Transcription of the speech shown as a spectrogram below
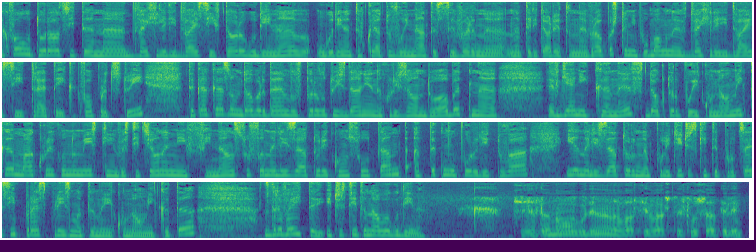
Какво от уроците на 2022 година, годината в която войната се върна на територията на Европа, ще ни помогне в 2023 и какво предстои? Така казвам добър ден в първото издание на Хоризонт до обед на Евгений Кънев, доктор по економика, макроекономист, инвестиционен и финансов анализатор и консултант, а тъкмо поради това и анализатор на политическите процеси през призмата на економиката. Здравейте и честита нова година! Честита нова година на вас и вашите слушатели.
